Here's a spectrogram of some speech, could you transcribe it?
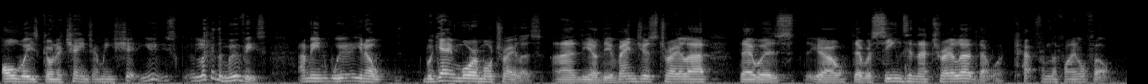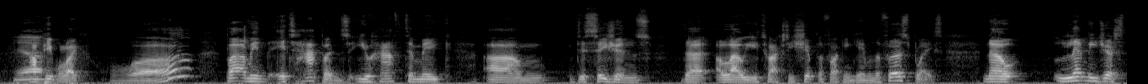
always going to change. I mean, shit. You look at the movies. I mean, we you know we're getting more and more trailers, and you know the Avengers trailer. There was you know there were scenes in that trailer that were cut from the final film. Yeah. And people like what? But I mean, it happens. You have to make um, decisions that allow you to actually ship the fucking game in the first place. Now, let me just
